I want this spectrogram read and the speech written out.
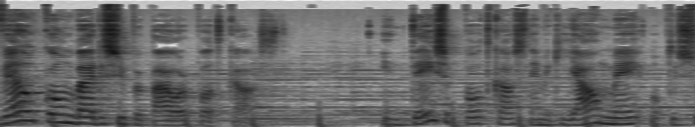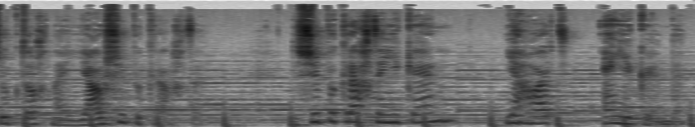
Welkom bij de Superpower podcast. In deze podcast neem ik jou mee op de zoektocht naar jouw superkrachten. De superkrachten in je kern, je hart en je kunde.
